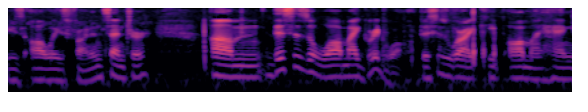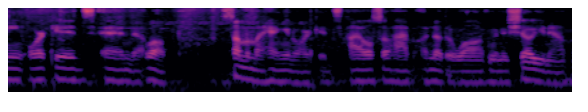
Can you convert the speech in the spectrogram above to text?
He's always front and center. Um, this is a wall, my grid wall. This is where I keep all my hanging orchids and, uh, well, some of my hanging orchids. I also have another wall I'm going to show you now.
